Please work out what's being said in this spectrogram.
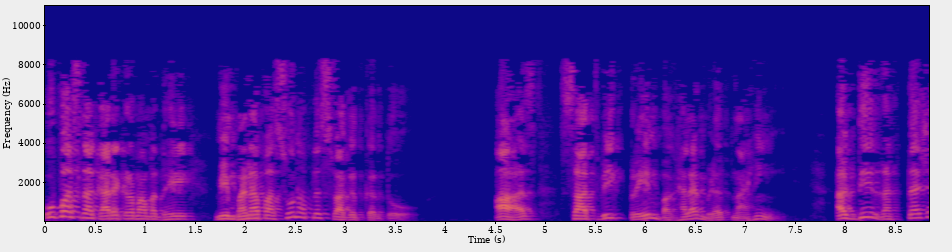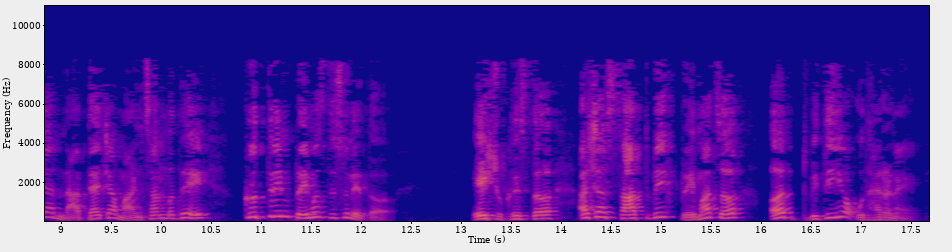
उपासना कार्यक्रमामध्ये मी मनापासून आपलं स्वागत करतो. आज सात्विक प्रेम बघायला मिळत नाही. अगदी रक्ताच्या नात्याच्या माणसांमध्ये कृत्रिम प्रेमच दिसून येतं. येशू ख्रिस्त अशा सात्विक प्रेमाचं अद्वितीय उदाहरण आहे.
